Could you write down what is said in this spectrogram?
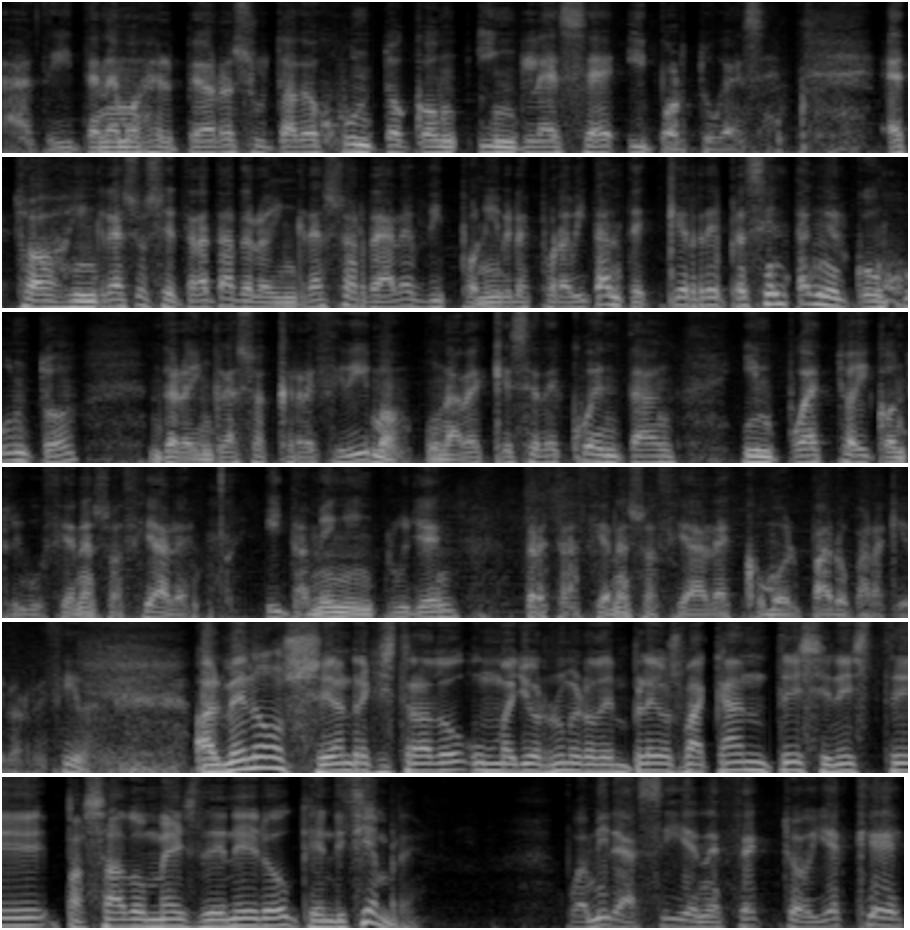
aquí tenemos el peor resultado junto con ingleses y portugueses. Estos ingresos se trata de los ingresos reales disponibles por habitante, que representan el conjunto de los ingresos que recibimos, una vez que se descuentan impuestos y contribuciones sociales, y también incluyen prestaciones sociales como el paro para quien lo reciba. Al menos se han registrado un mayor número de empleos vacantes en este pasado mes de enero que en diciembre. Pues mira, sí, en efecto, y es que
